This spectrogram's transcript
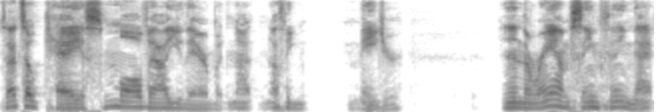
So that's okay. A small value there, but not nothing major. And then the Rams, same thing. That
